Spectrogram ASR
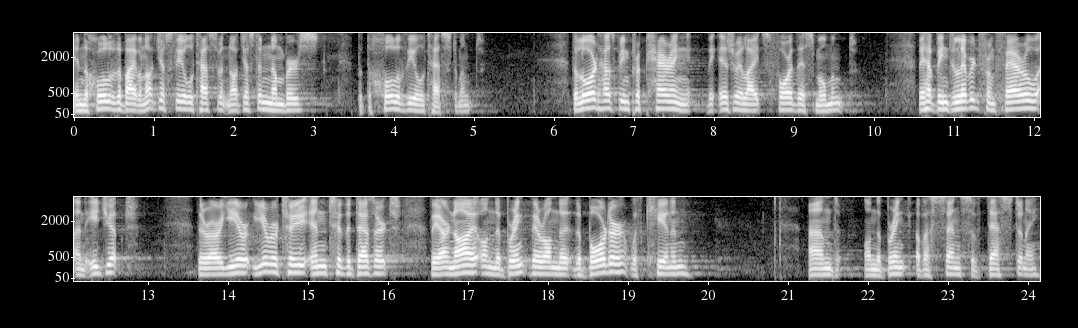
in the whole of the Bible, not just the Old Testament, not just in Numbers, but the whole of the Old Testament. The Lord has been preparing the Israelites for this moment. They have been delivered from Pharaoh and Egypt. They're a year, year or two into the desert. They are now on the brink, they're on the, the border with Canaan and on the brink of a sense of destiny.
